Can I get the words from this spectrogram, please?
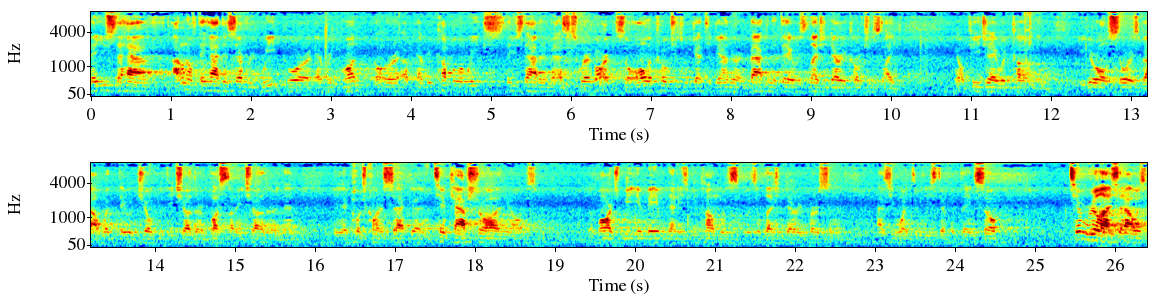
they used to have, I don't know if they had this every week or every month or every couple of weeks. They used to have it in Madison Square Garden. So all the coaches would get together, and back in the day, it was legendary coaches like you know, PJ would come and you hear all the stories about what they would joke with each other and bust on each other, and then you know, Coach Carnesecca and Tim Capstraw, you know, the large media maven that he's become was, was a legendary person as he went through these different things. So Tim realized that I was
